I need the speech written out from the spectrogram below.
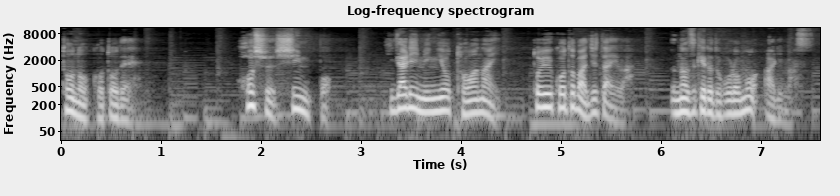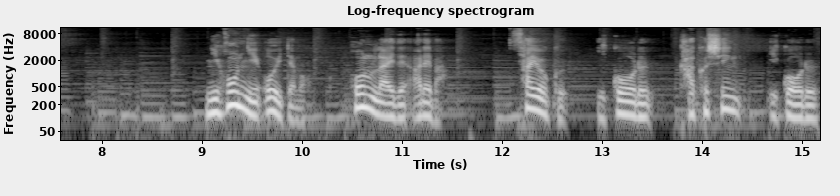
とのことで、保守進歩、左右を問わないという言葉自体は頷けるところもあります。日本においても本来であれば、左翼イコール革新イコール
